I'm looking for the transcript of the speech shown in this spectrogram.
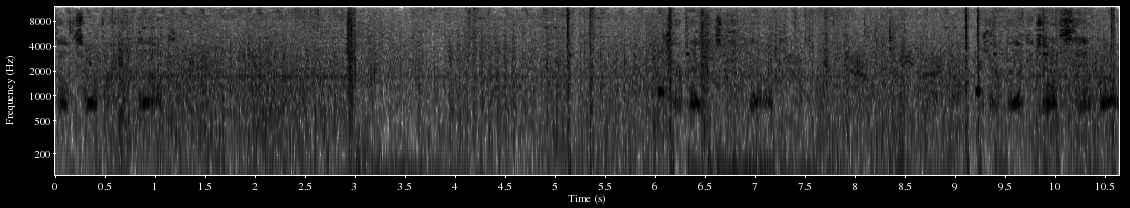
South Chopper hit that. Care package inbound. Care package on standby.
